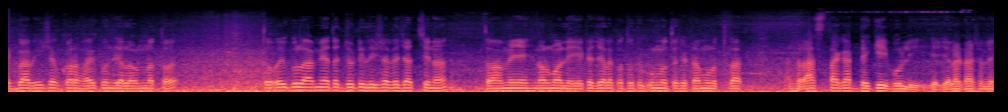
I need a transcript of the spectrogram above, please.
একভাবে হিসাব করা হয় কোন জেলা উন্নত। তো ওইগুলো আমি এত জটিল হিসাবে যাচ্ছি না। তো আমি নর্মালি একটা জেলা কতটুকু উন্নত সেটা মূলত রাস্তাঘাট দেখেই বলি যে জেলাটা আসলে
